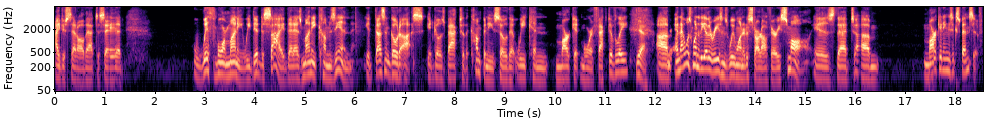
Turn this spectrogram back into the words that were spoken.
I just said all that to say that with more money, we did decide that as money comes in, it doesn't go to us. It goes back to the company so that we can market more effectively. Yeah. Um, and that was one of the other reasons we wanted to start off very small is that um, marketing is expensive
